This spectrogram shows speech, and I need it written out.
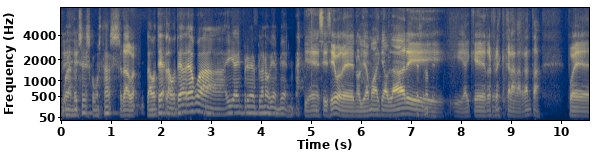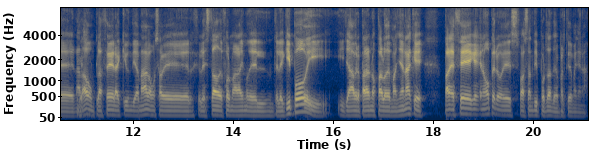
Buenas noches, ¿cómo estás? La botella, la botella de agua ahí en primer plano, bien, bien. Bien, sí, sí, porque nos liamos aquí a hablar y, hay que refrescar la garganta. Pues nada, un placer aquí un día más. Vamos a ver el estado de forma ahora mismo del, equipo y, y ya prepararnos para lo de mañana, que parece que no, pero es bastante importante el partido de mañana.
